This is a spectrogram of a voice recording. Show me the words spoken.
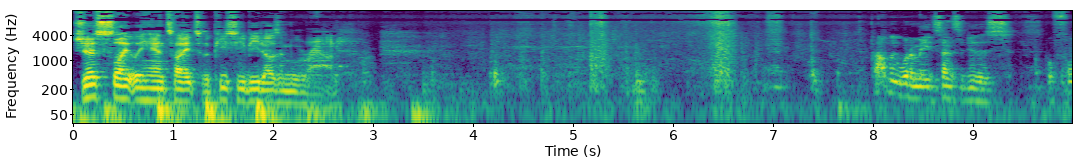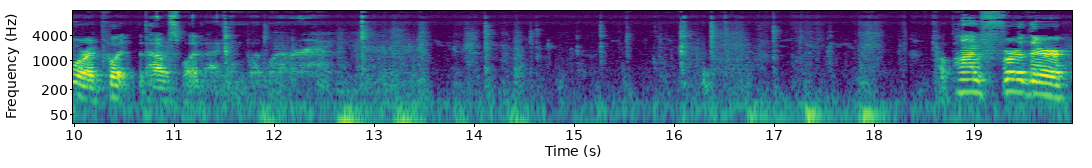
just slightly hand tight so the PCB doesn't move around. Probably would have made sense to do this before I put the power supply back in, but whatever. Upon further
